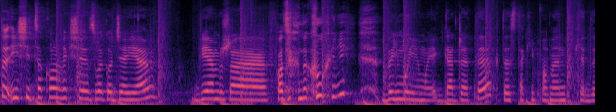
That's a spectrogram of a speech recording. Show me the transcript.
To, jeśli cokolwiek się złego dzieje, wiem, że wchodzę do kuchni, wyjmuję moje gadżety. To jest taki moment, kiedy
